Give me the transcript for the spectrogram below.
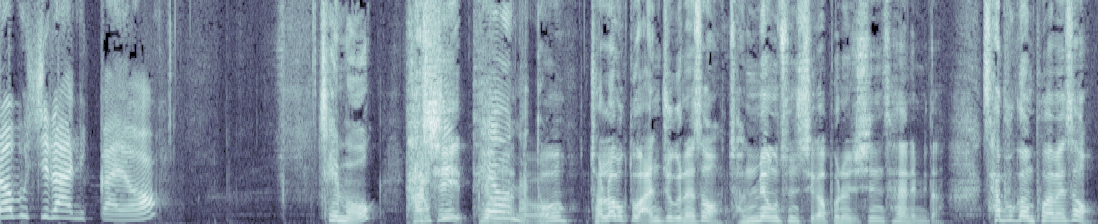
들어보시라니까요. 제목 다시 태어나도 전라북도 완주군에서 전명순 씨가 보내주신 사연입니다. 상품권 포함해서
